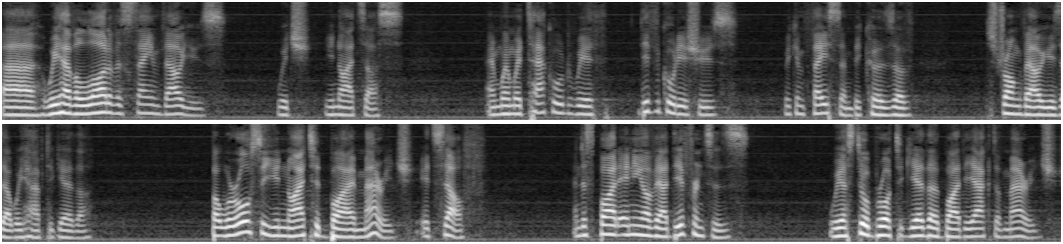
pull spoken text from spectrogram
Uh, we have a lot of the same values which unites us. And when we're tackled with difficult issues, we can face them because of strong values that we have together. But we're also united by marriage itself. And despite any of our differences, we are still brought together by the act of marriage.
